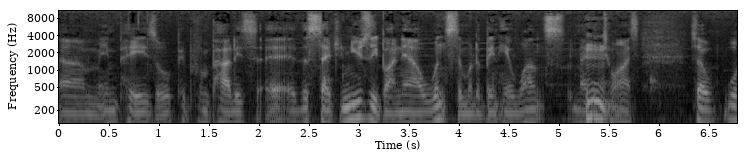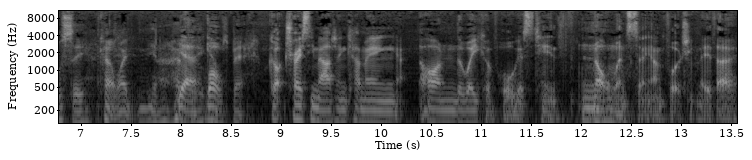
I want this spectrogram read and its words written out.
um, MPs or people from parties at this stage. And usually by now, Winston would have been here once, maybe Mm. twice. So we'll see. Can't wait. You know, hopefully Yeah, he well, comes back. Got Tracey Martin coming on the week of August 10th. Not Mhm. Winston, unfortunately, though.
